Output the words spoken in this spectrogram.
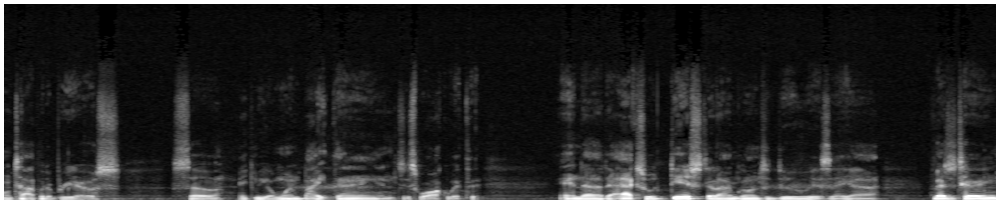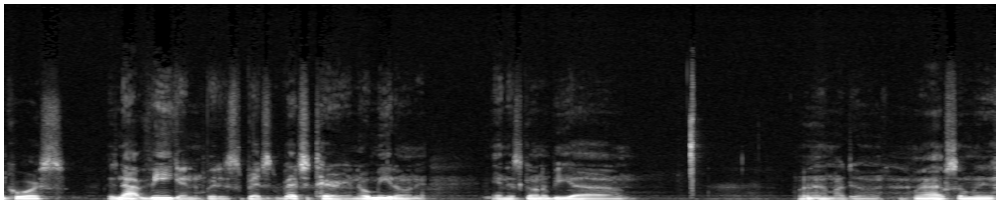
on top of the burritos. So it can be a one bite thing, and just walk with it. And uh, the actual dish that I'm going to do is a uh, vegetarian course. It's not vegan, but it's veg- vegetarian, no meat on it, and it's to be. Uh, what am I doing? I have so many.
